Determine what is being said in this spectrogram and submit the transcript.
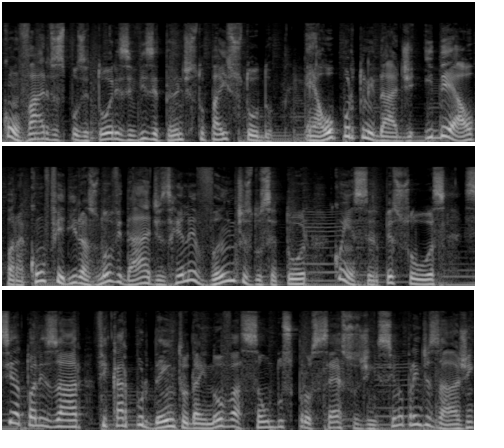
com vários expositores e visitantes do país todo. É a oportunidade ideal para conferir as novidades relevantes do setor, conhecer pessoas, se atualizar, ficar por dentro da inovação dos processos de ensino-aprendizagem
